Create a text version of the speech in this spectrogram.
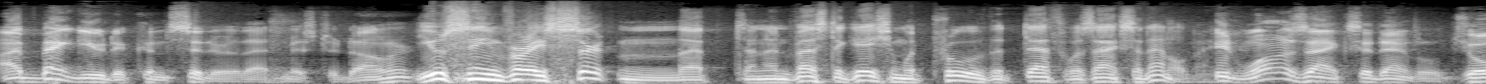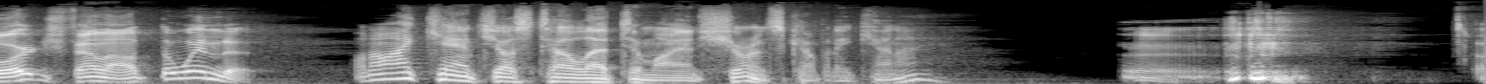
I beg you to consider that, Mr. Dollar. You seem very certain that an investigation would prove that death was accidental, It was accidental. George fell out the window. Well, no, I can't just tell that to my insurance company, can I? Hmm. Uh,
